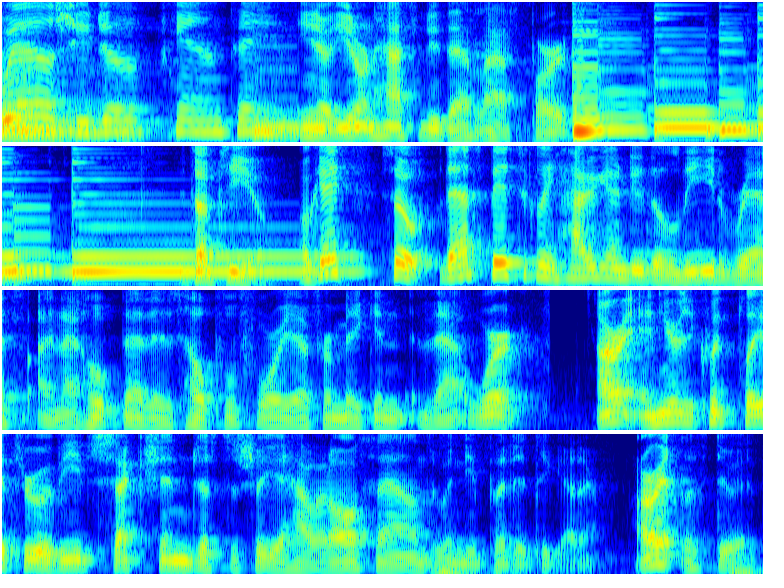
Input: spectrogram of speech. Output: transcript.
Well, she just can't paint. You know, you don't have to do that last part. It's up to you. Okay, so that's basically how you're gonna do the lead riff, and I hope that is helpful for you for making that work. All right, and here's a quick playthrough of each section just to show you how it all sounds when you put it together. All right, let's do it.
